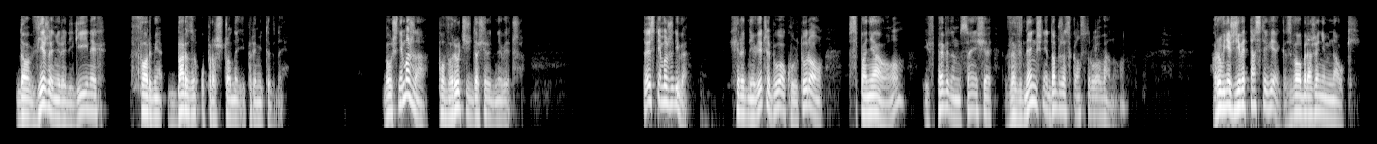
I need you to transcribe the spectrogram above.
do wierzeń religijnych w formie bardzo uproszczonej i prymitywnej. Bo już nie można powrócić do średniowiecza. To jest niemożliwe. Średniowiecze było kulturą wspaniałą i w pewnym sensie wewnętrznie dobrze skonstruowaną. Również XIX wiek z wyobrażeniem nauki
